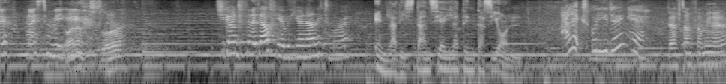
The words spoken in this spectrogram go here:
Hello, nice to meet Bueno, this is Laura. She going to Philadelphia with you and Annie tomorrow? En la distancia y la tentación, Alex, what are you doing here? Do you have time for me later?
